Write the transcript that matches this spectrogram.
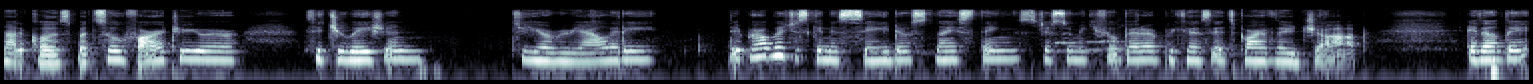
not close, but so far to your situation, to your reality. They're probably just gonna say those nice things just to make you feel better because it's part of their job. And don't they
